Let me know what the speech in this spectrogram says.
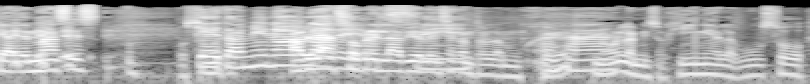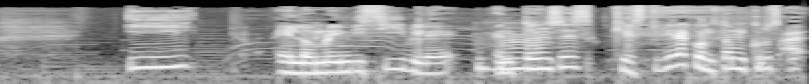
que además es... pues, Que sobre- también habla de- sobre la sí. violencia contra la mujer, Ajá. ¿no? La misoginia, el abuso. Y el hombre invisible. Entonces, que estuviera con Tom Cruise. ah,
